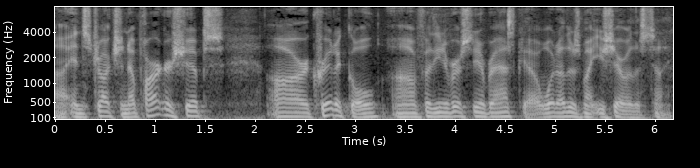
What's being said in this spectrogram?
uh, instruction. Now, partnerships are critical uh, for the University of Nebraska. What others might you share with us tonight?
